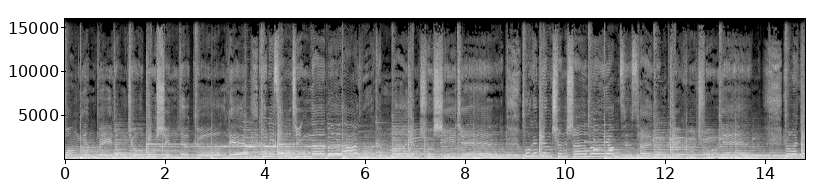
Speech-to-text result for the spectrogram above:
谎言，被动就不显得可怜。可你曾经那么爱我，干嘛演出细节？我该变成什么样子才能配合出演？原来当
